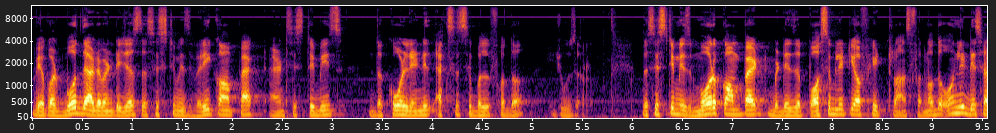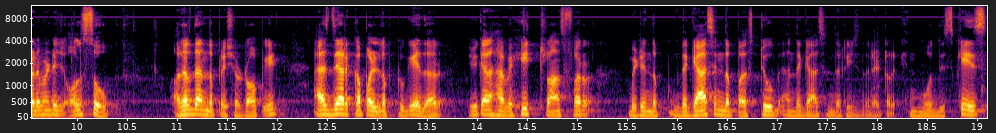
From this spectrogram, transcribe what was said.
we have got both the advantages the system is very compact and system is the cold end is accessible for the user. The system is more compact, but there is a possibility of heat transfer. Now, the only disadvantage also other than the pressure drop it as they are coupled up together you can have a heat transfer between the, the gas in the pulse tube and the gas in the regenerator. In both this case,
